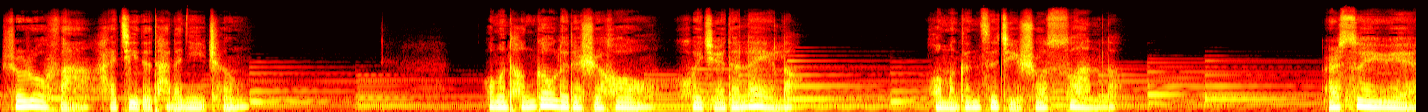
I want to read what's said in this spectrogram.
输入法还记得他的昵称？我们疼够了的时候，会觉得累了。我们跟自己说算了，而岁月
